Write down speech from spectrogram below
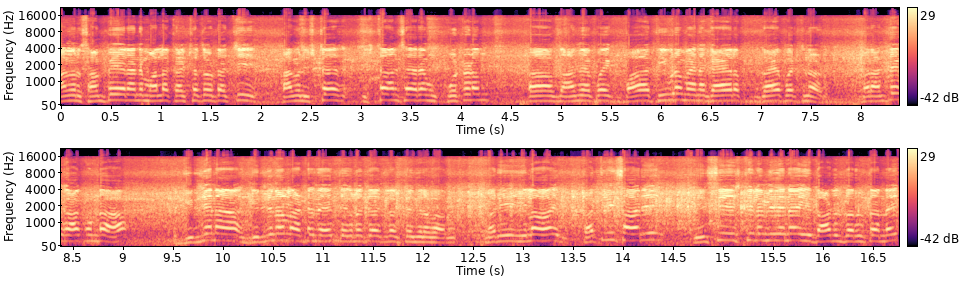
ఆమెను చంపేయాలని మళ్ళీ కక్షతో వచ్చి ఆమెను ఇష్ట ఇష్టానుసారం కొట్టడం ఆమెపై బాగా తీవ్రమైన గాయాల గాయపరిచినాడు. మరి అంతేకాకుండా గిరిజన గిరిజనులు అంటేనే తెగుల జాతులకు చెందినవారు. మరి ఇలా ప్రతిసారి ఎస్సీ ఎస్టీల మీదనే ఈ దాడులు జరుగుతున్నాయి.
